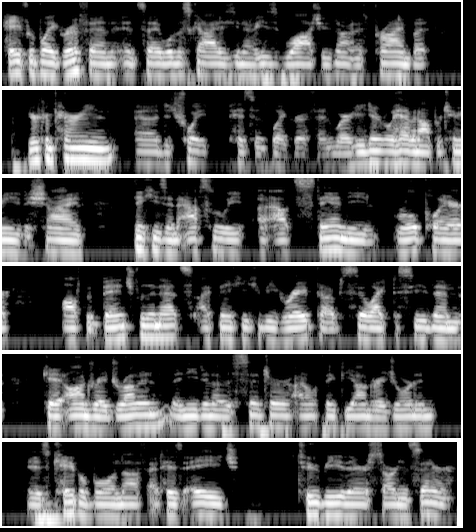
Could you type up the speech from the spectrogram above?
hate for Blake Griffin and say, well, this guy's, you know, he's washed, he's not in his prime. But you're comparing uh, Detroit Pistons Blake Griffin, where he didn't really have an opportunity to shine. I think he's an absolutely uh, outstanding role player off the bench for the Nets. I think he could be great, but I would still like to see them get Andre Drummond. They need another center. I don't think DeAndre Jordan is capable enough at his age to be their starting center,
